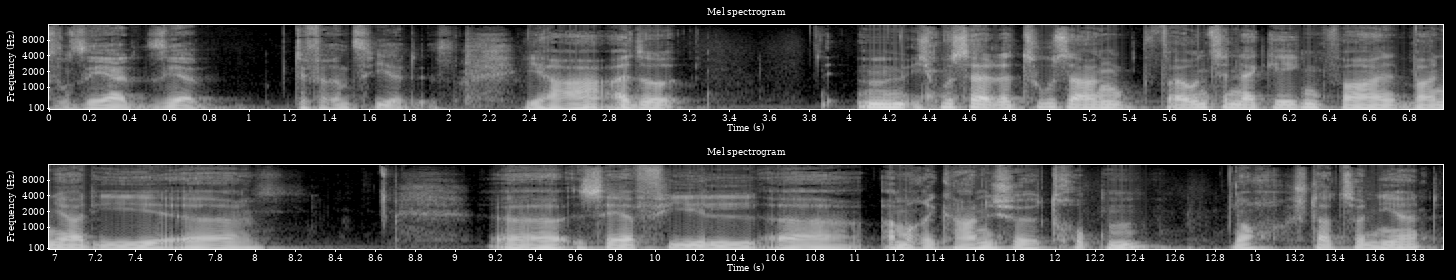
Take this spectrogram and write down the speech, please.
so sehr, sehr differenziert ist. Ja, also m, ich muss ja dazu sagen, bei uns in der Gegend war, waren ja die äh, äh, sehr viel äh, amerikanische Truppen noch stationiert.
